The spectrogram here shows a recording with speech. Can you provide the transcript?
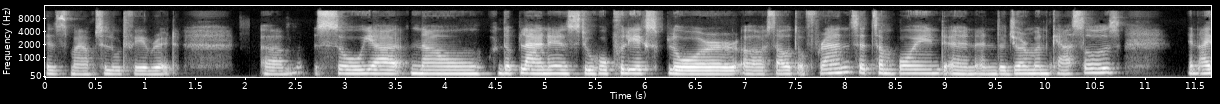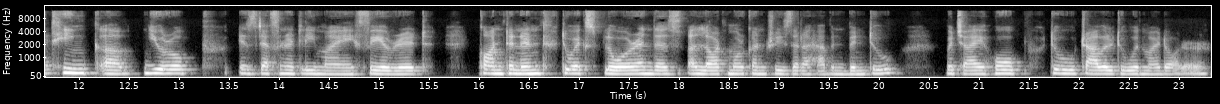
is my absolute favorite. Um, so yeah, now the plan is to hopefully explore uh, south of France at some point and and the German castles. And I think uh, Europe is definitely my favorite continent to explore, and there's a lot more countries that I haven't been to, which I hope to travel to with my daughter.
